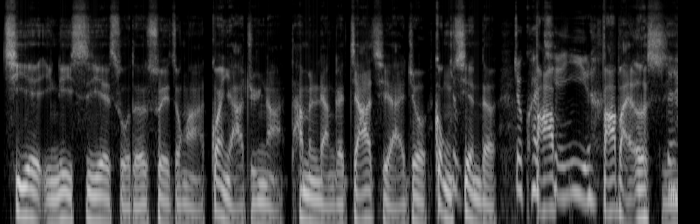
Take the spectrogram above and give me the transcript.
企业盈利事业所得税中啊，冠亚军啊，他们两个加起来就贡献的就快千亿了，八百二十亿。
